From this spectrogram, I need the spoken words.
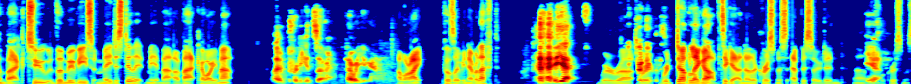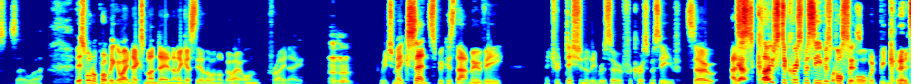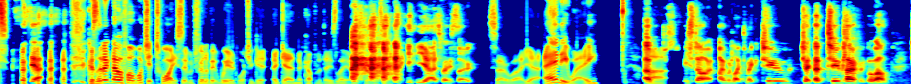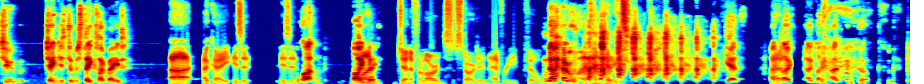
welcome back to the movies made us do it. Me and Matt are back. How are you, Matt? I'm pretty good, sir. How are you? I'm all right. Feels like we never left. yeah. We're uh, we're we're doubling up to get another Christmas episode in uh, Yeah. before Christmas. So uh, this one will probably go out next Monday, and then I guess the other one will go out on Friday, hmm which makes sense because that movie I traditionally reserve for Christmas Eve. So as Yep, close to Christmas Eve as what it is. possible would be good. Yeah. Because I don't know if I'll watch it twice. It would feel a bit weird watching it again a couple of days later. But, uh, yeah, I suppose so. so uh, yeah. Anyway, Um, Uh, before we start, I would like to make two uh, two clarif- well, two changes to mistakes I made. uh, okay. Is it is it One, I made- Jennifer Lawrence starred in every film no. yes, I'd Uh, like I'd like I'd like to,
